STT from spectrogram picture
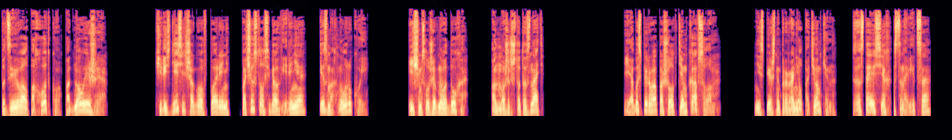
подзавивал походку под новые же. Через десять шагов парень почувствовал себя увереннее и взмахнул рукой. «Ищем служебного духа. Он может что-то знать». «Я бы сперва пошел к тем капсулам», — неспешно проронил Потемкин, заставив всех остановиться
